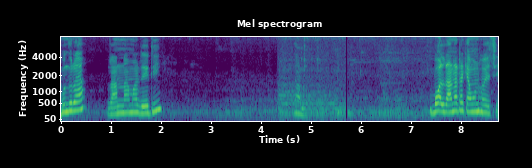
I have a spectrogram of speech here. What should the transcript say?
বন্ধুরা, রান্না আমার রেডি বল রান্নাটা কেমন হয়েছে?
